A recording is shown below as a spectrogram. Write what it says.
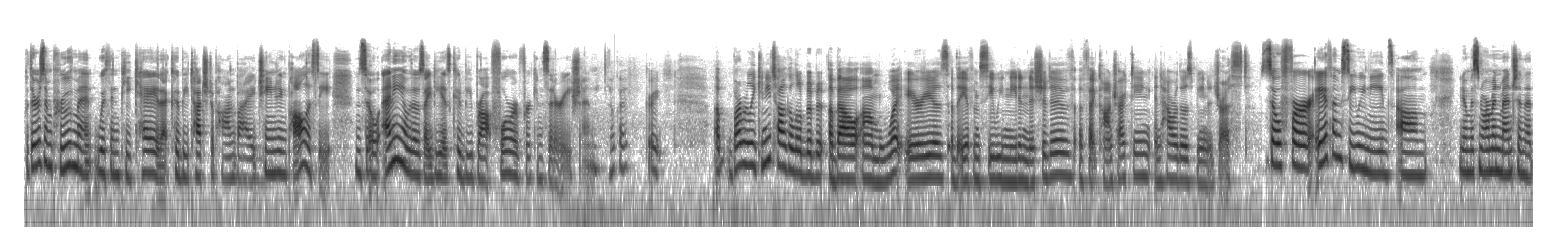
But there's improvement within PK that could be touched upon by changing policy. And so any of those ideas could be brought forward for consideration. Okay, great. Uh, Barbaralee, can you talk a little bit about um, what areas of the AFMC we need initiative affect contracting and how are those being addressed? So for AFMC we needs, um, you know, Ms. Norman mentioned that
